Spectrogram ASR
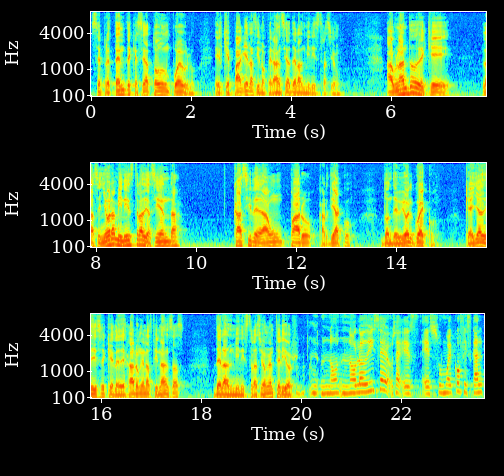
se pretende que sea todo un pueblo el que pague las inoperancias de la administración. Hablando de que la señora ministra de Hacienda casi le da un paro cardíaco donde vio el hueco que ella dice que le dejaron en las finanzas de la administración anterior. No, no lo dice, o sea, es, es un hueco fiscal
